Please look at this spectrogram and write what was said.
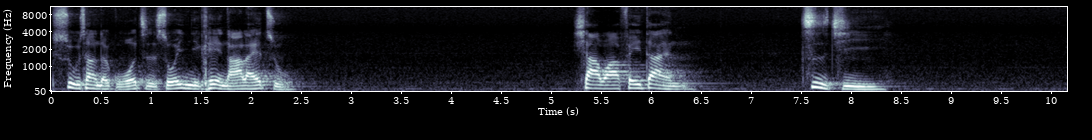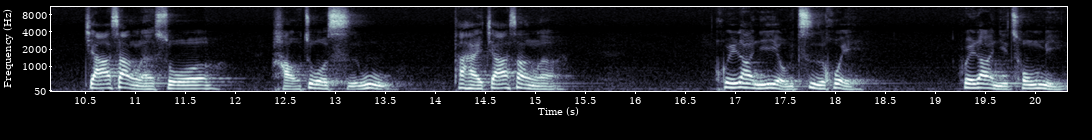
树上的果子，所以你可以拿来煮。”夏娃非但自己加上了说好做食物，他还加上了会让你有智慧。会让你聪明，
